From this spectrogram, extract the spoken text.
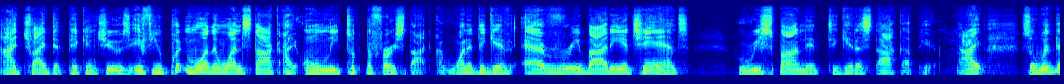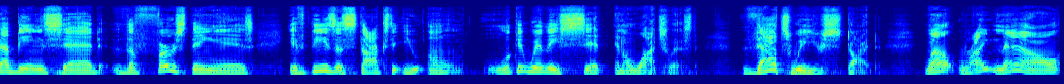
I tried to pick and choose. If you put more than one stock, I only took the first stock. I wanted to give everybody a chance who responded to get a stock up here. All right. So with that being said, the first thing is if these are stocks that you own, look at where they sit in a watch list. That's where you start. Well, right now,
